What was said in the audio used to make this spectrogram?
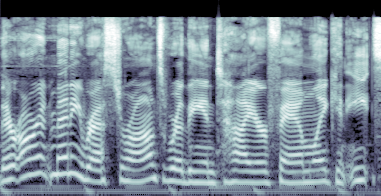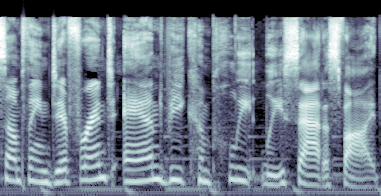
There aren't many restaurants where the entire family can eat something different and be completely satisfied.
